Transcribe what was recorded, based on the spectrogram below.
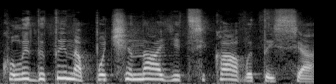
коли дитина починає цікавитися.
